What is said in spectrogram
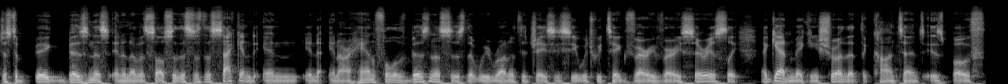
just a big business in and of itself. So this is the second in in in our handful of businesses that we run at the JCC, which we take very very seriously. Again, making sure that the content is both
